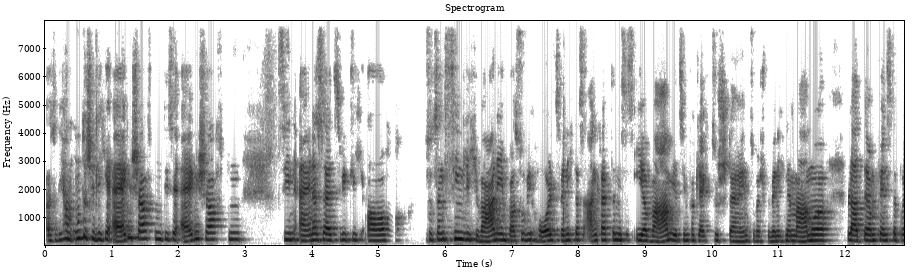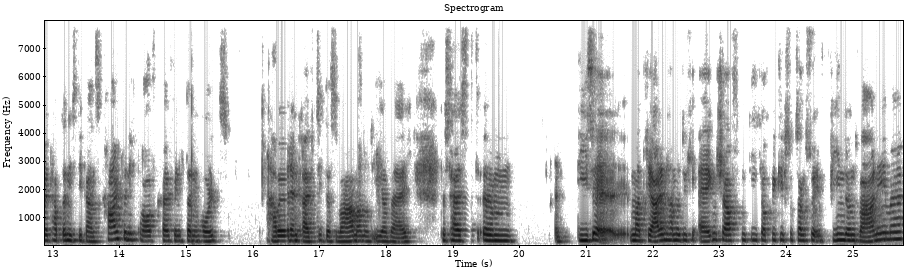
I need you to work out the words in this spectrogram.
also die haben unterschiedliche Eigenschaften. Diese Eigenschaften sind einerseits wirklich auch sozusagen sinnlich wahrnehmbar, so wie Holz. Wenn ich das angreife, dann ist es eher warm, jetzt im Vergleich zu Stein. Zum Beispiel, wenn ich eine Marmorplatte am Fensterbrett habe, dann ist die ganz kalt, wenn ich draufgreife. Wenn ich dann Holz habe, dann greift sich das warm an und eher weich. Das heißt, ähm, diese Materialien haben natürlich Eigenschaften, die ich auch wirklich sozusagen so empfinde und wahrnehme.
